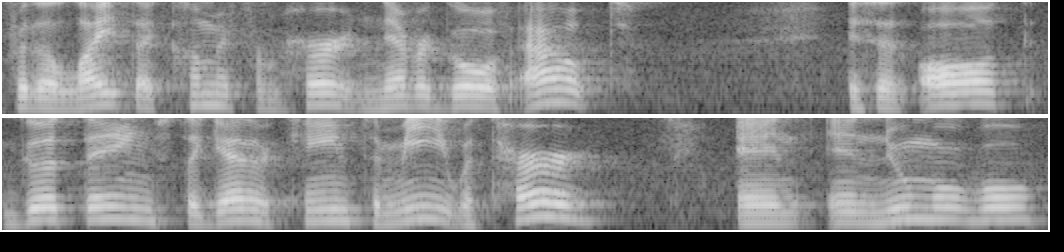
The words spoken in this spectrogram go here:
For the light that cometh from her never goeth out. It says, All good things together came to me with her, and innumerable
